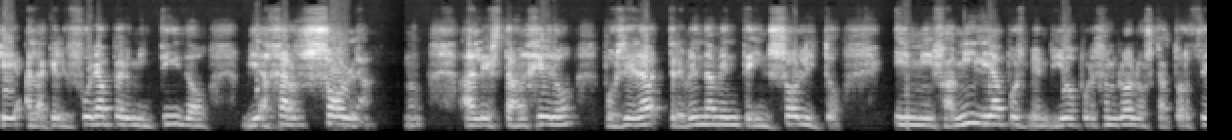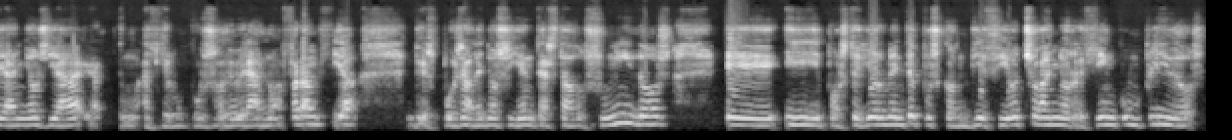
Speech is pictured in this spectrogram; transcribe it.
que, a la que le fuera permitido viajar sola al extranjero, pues era tremendamente insólito. Y mi familia pues me envió, por ejemplo, a los 14 años ya a hacer un curso de verano a Francia, después al año siguiente a Estados Unidos eh, y posteriormente pues con 18 años recién cumplidos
